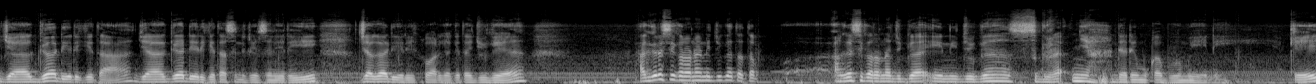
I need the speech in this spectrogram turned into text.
jaga diri kita, jaga diri kita sendiri-sendiri, jaga diri keluarga kita juga. Agar si corona ini juga tetap agar si corona juga ini juga segeranya dari muka bumi ini. Oke. Okay?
